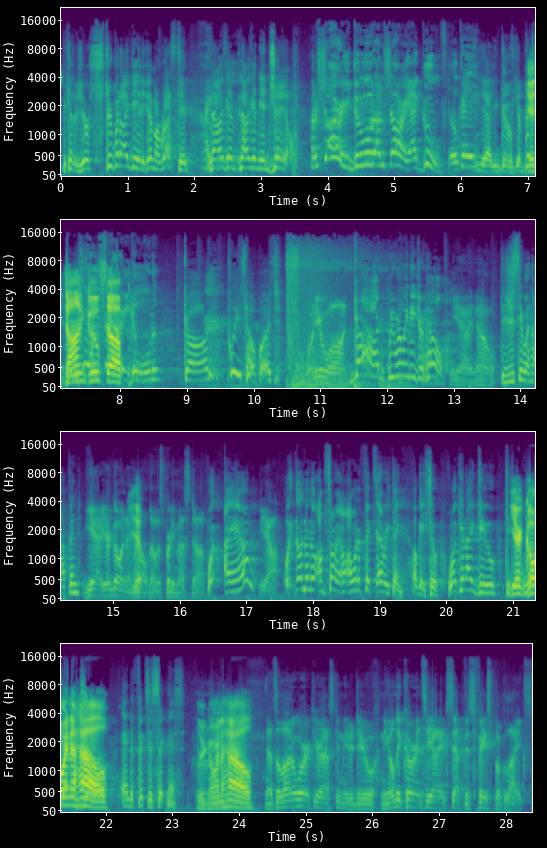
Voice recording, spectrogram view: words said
because of your stupid idea to get him arrested. Now he's gonna now he's gonna be in jail. I'm sorry, dude. I'm sorry. I goofed, okay? Yeah, you goofed. You You big done goof. I'm goofed up. sorry, dude. God, please help us. What do you want? God, we really need your help. Yeah, I know. Did you see what happened? Yeah, you're going to Yep. hell. That was pretty messed up. What I am? Yeah. Wait, no, no, no. I'm sorry. I, I want to fix everything. Okay, so what can I do to get You're going out to of jail hell. and to fix his sickness? You're going to hell. That's a lot of work you're asking me to do. The only currency I accept is Facebook likes.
